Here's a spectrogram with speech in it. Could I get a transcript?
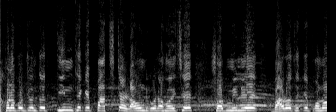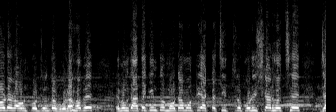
এখনও পর্যন্ত তিন থেকে পাঁচটা রাউন্ড গোনা হয়েছে। সব মিলিয়ে বারো থেকে পনেরোটা রাউন্ড পর্যন্ত গোনা হবে এবং তাতে কিন্তু মোটামুটি একটা চিত্র পরিষ্কার হচ্ছে যে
